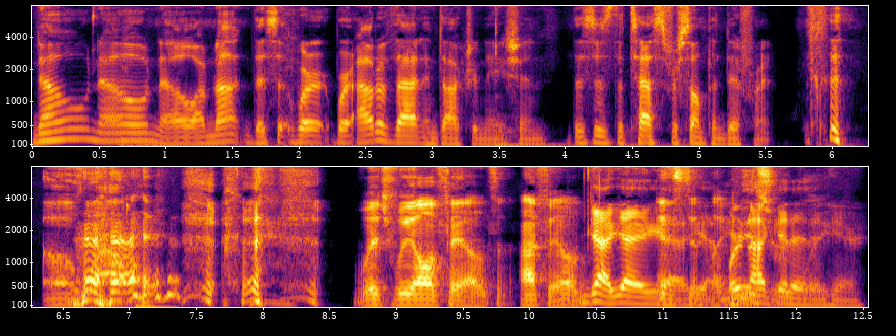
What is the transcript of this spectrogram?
No, no, no. I'm not. This we're we're out of that indoctrination. This is the test for something different. Oh wow. Which we all failed. I failed. yeah, yeah, yeah, yeah. Instantly. We're not getting Miserably. in here.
